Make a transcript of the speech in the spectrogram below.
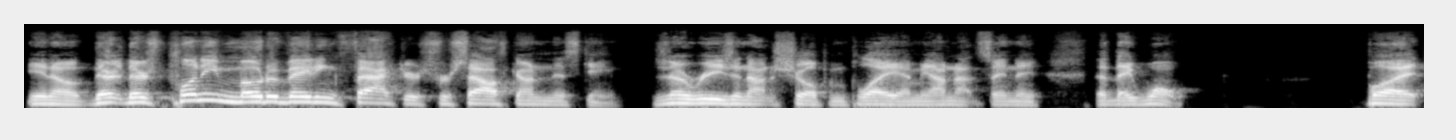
You know, there, there's plenty motivating factors for South Carolina in this game. There's no reason not to show up and play. I mean, I'm not saying they, that they won't, but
